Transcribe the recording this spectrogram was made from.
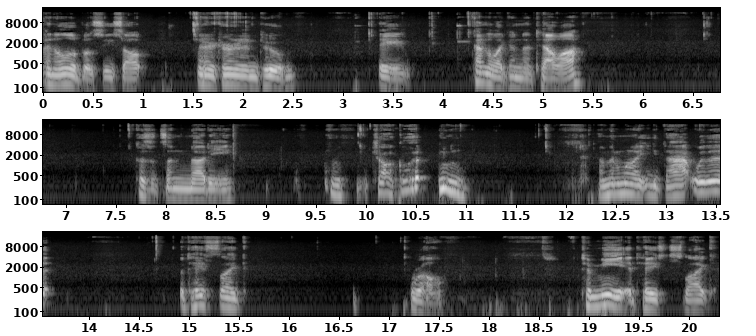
and a little bit of sea salt. And I turn it into a kind of like a Nutella because it's a nutty chocolate. and then when I eat that with it, it tastes like, well, to me, it tastes like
